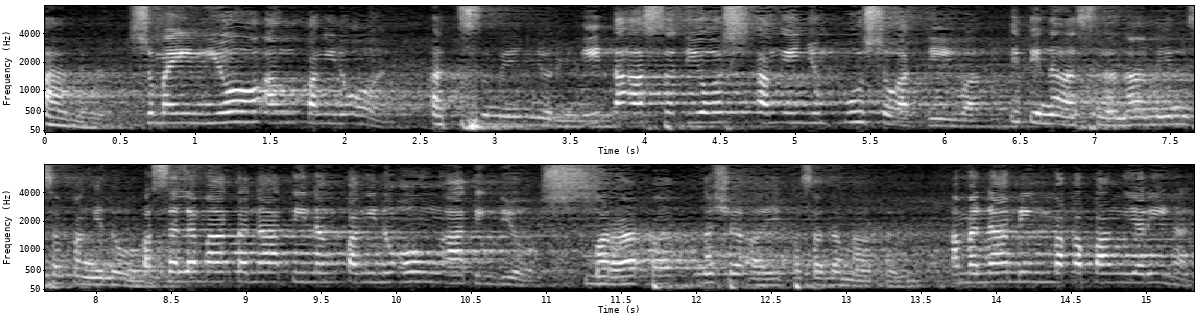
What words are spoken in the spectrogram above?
Amen. Sumainyo ang Panginoon. At sumainyo rin. Itaas sa Diyos ang inyong puso at diwa. Itinaas na namin sa Panginoon. Pasalamatan natin ang Panginoong ating Diyos. Marapat na siya ay pasalamatan. Ama naming makapangyarihan,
